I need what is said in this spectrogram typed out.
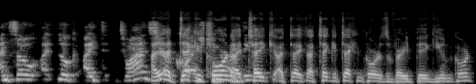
And so, look, I, to answer a, a decacorn, question, I, I, take, I take I take a decacorn as a very big unicorn.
